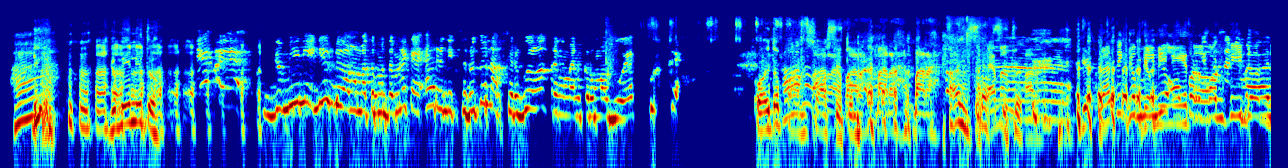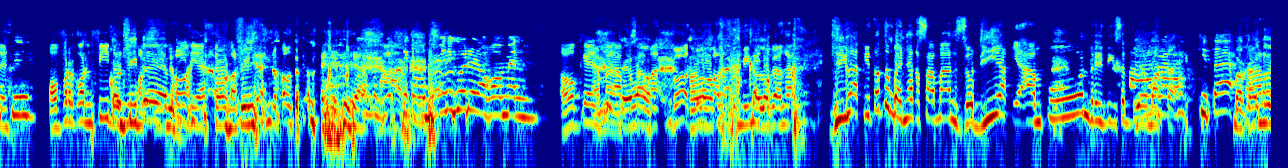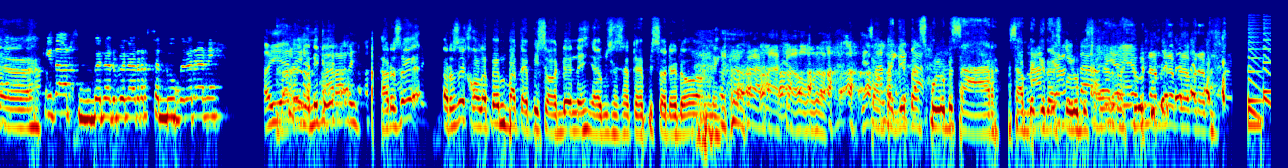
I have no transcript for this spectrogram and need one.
Hah? Gemini tuh. dia kayak Gemini dia bilang sama temen-temennya kayak eh Rindik Seduh tuh naksir gue lo sering main ke rumah gue kayak, Oh itu pansos Parah itu. parah parah parah. Pansos Emang. itu. "Ah, berarti Gemini overconfident banget ya overconfident Confident. Gemini ya Confident. Iya. Sih, kalau Gemini gue udah no comment oke siap Emang, sama gue kalau- Gemini kalau- juga nggak gila kita tuh banyak kesamaan zodiak ya ampun rintik sedih Iya, parah kita Makanya kita harus benar-benar seduh beneran nih oh iya makanya nih ini kayak nih harusnya harusnya collabnya 4 episode nih, nggak bisa satu episode doang nih. Ya Sampai kita 10 besar, sampai kita kita- 10 besar. iya iya benar benar benar benar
